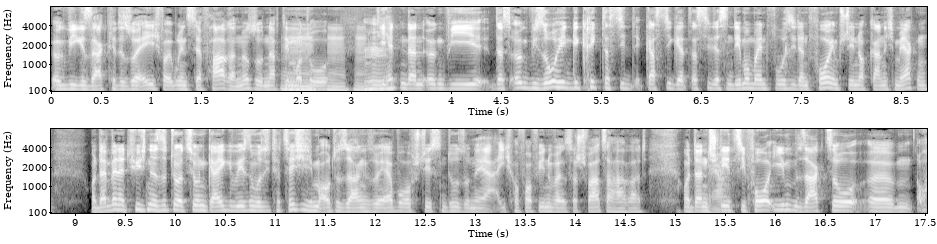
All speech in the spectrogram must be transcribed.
irgendwie gesagt hätte, so, ey, ich war übrigens der Fahrer, ne? So nach dem mhm, Motto, mhm. die hätten dann irgendwie das irgendwie so hingekriegt, dass die, dass die, dass die das in dem Moment, wo sie dann vor ihm stehen, noch gar nicht merken. Und dann wäre natürlich eine Situation geil gewesen, wo sie tatsächlich im Auto sagen, so, ja, worauf stehst denn du? So, naja, ich hoffe auf jeden Fall, dass er schwarze Haare hat. Und dann ja. steht sie vor ihm, sagt so, ähm, oh,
